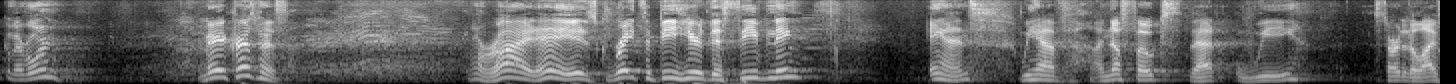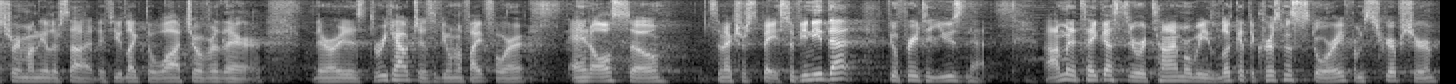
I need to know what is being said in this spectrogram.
Welcome, everyone. Merry Christmas. All right. Hey, it is great to be here this evening. And we have enough folks that we started a live stream on the other side. If you'd like to watch over there, there is three couches if you want to fight for it, and also some extra space. So if you need that, feel free to use that. I'm going to take us through a time where we look at the Christmas story from Scripture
